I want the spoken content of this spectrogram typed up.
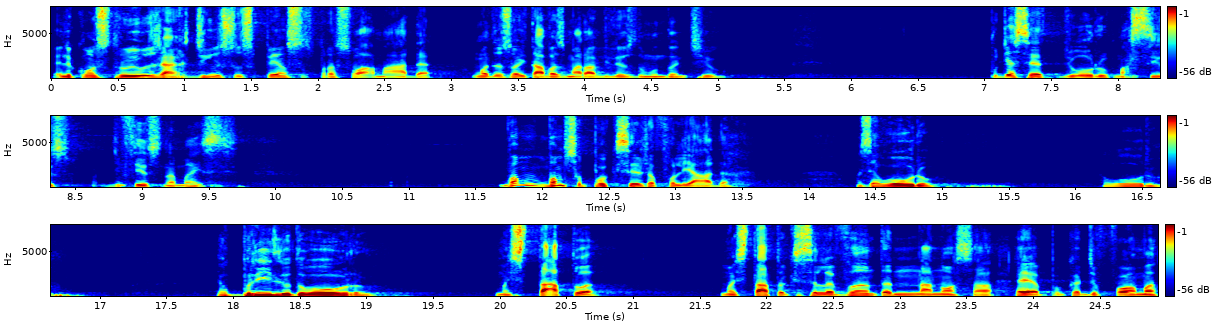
ele construiu os jardins suspensos para sua amada, uma das oitavas maravilhas do mundo antigo. Podia ser de ouro maciço, difícil, né? Mas vamos, vamos supor que seja folheada, mas é ouro, é ouro é o brilho do ouro. Uma estátua, uma estátua que se levanta na nossa época de forma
